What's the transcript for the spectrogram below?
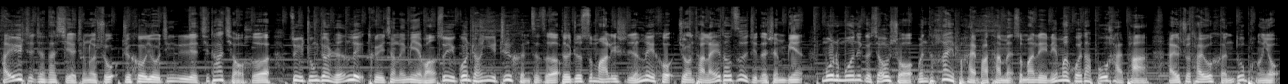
还是将他写成了书。之后又经历了其他巧合，最终将人类推向了灭亡。所以馆长一直很自责。得知苏玛丽是人类后，就让他来到自己的身边，摸了摸那个小手，问他害不害怕他们。苏玛丽连忙回答不害怕，还说他有很多朋友。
